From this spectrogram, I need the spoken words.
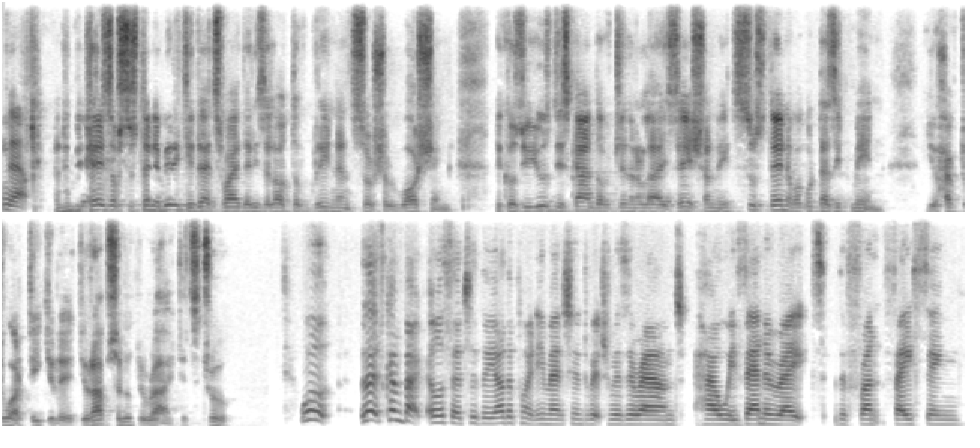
Yeah. And in the case of sustainability, that's why there is a lot of green and social washing because you use this kind of generalization. It's sustainable. What does it mean? You have to articulate. You're absolutely right. It's true. Well, let's come back also to the other point you mentioned, which was around how we venerate the front facing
